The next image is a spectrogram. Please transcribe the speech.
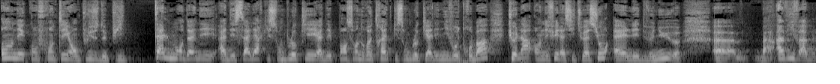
on est confronté en plus depuis tellement d'années à des salaires qui sont bloqués, à des pensions de retraite qui sont bloquées à des niveaux trop bas, que là, en effet, la situation, elle est devenue euh, euh bah, invivable,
